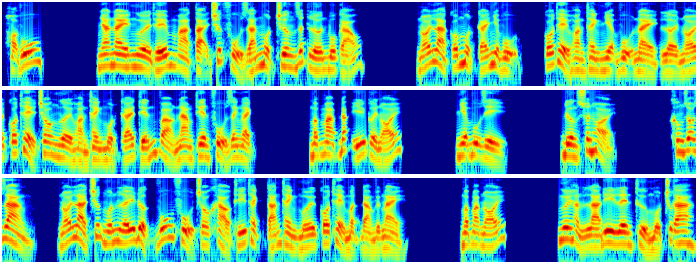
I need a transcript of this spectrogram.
họ Vũ. Nhà này người thế mà tại trước phủ dán một chương rất lớn bố cáo. Nói là có một cái nhiệm vụ, có thể hoàn thành nhiệm vụ này, lời nói có thể cho người hoàn thành một cái tiến vào Nam Thiên phủ danh lệch. Mập mạp đắc ý cười nói, "Nhiệm vụ gì?" Đường Xuân hỏi. "Không rõ ràng, nói là trước muốn lấy được Vũ phủ cho khảo thí thạch tán thành mới có thể mật đàm việc này." Mập mạp nói, "Ngươi hẳn là đi lên thử một chút ta."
